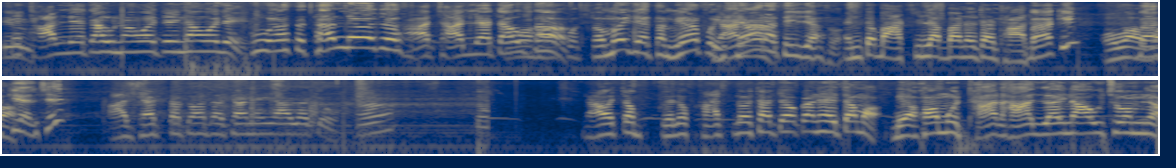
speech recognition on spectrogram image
હું હું છાલ લેતા આવું ના હોય તો ના હોય તું હું થાલ લેવા જો હા છાલ લેતા આવું તમે જ તમે પૈસા વાળા થઈ જશો. એમ તો બાકી લાવવાનો તો છાલ બાકી? હાલ છે? આ છાટ તો દશા નહીં આવે તો. ના હોય તો પેલો ખાટલો છે ચોકન હે તમો બે હું ઠાર હાલ લઈને આવું છું અમને.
